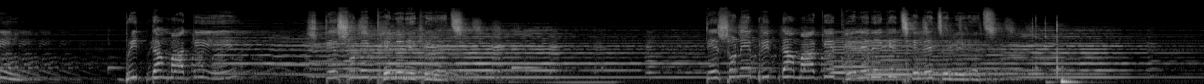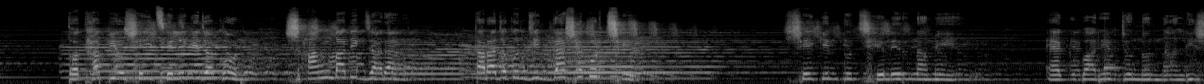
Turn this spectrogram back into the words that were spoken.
নেই। বৃদ্ধা মাকে স্টেশনে ফেলে রেখে গেছে। স্টেশনে বৃদ্ধা মাকে ফেলে রেখে ছেলে চলে গেছে। তথাপিও সেই ছেলেকে যখন সাংবাদিক যারা, তারা যখন জিজ্ঞাসা করছে, সে কিন্তু ছেলের নামে একবারের জন্য নালিশ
